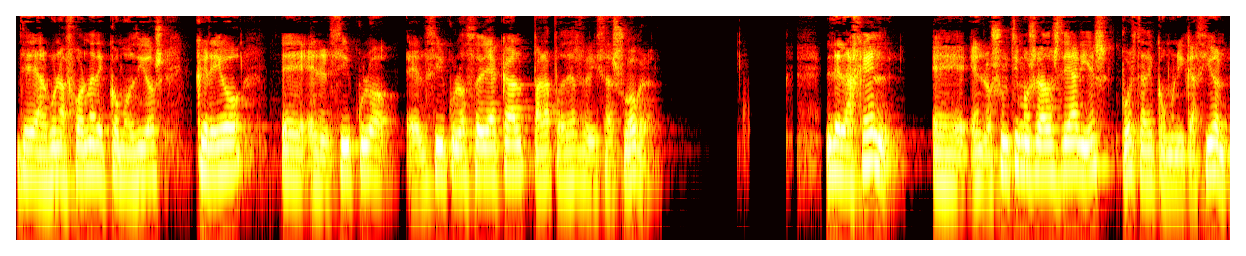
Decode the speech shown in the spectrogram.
de alguna forma de cómo Dios creó eh, en el círculo, el círculo zodiacal para poder realizar su obra. Lelagel, eh, en los últimos grados de Aries, puerta de comunicación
